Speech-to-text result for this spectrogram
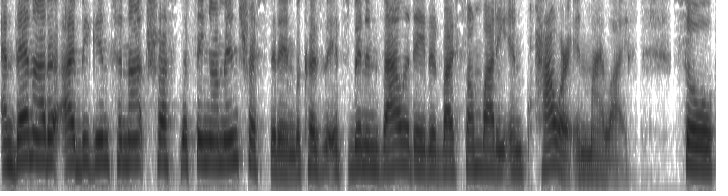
and then I, I, begin to not trust the thing I'm interested in because it's been invalidated by somebody in power in my life. So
